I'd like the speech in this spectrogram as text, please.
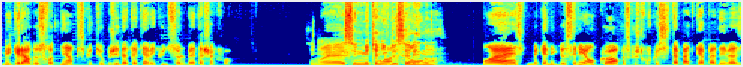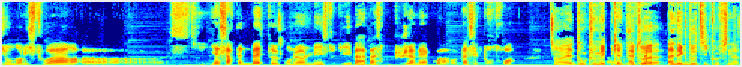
mais qui a l'air de se retenir puisque tu es obligé d'attaquer avec une seule bête à chaque fois. Ouais, c'est une mécanique de scellé, non? Ouais, une mécanique de scellé encore, parce que je trouve que si t'as pas de capa d'évasion dans l'histoire, il euh, y a certaines bêtes qu'on est on list, tu dis bah passeront plus jamais quoi, au passer le tour 3. Ouais, donc mécanique plutôt anecdotique au final.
